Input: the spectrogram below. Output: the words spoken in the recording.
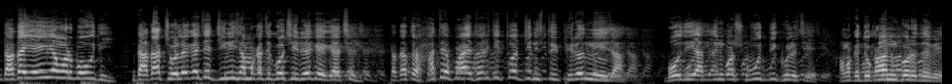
দাদা এই আমার বৌদি। দাদা চলে গেছে জিনিস আমার কাছে গোছি রেখে গেছে। দাদা তোর হাতে পায়ে ধরেছি তোর জিনিস তুই ফেরত নিয়ে যা। বৌদি এতদিন পর সুবুদ্ধি খুলেছে আমাকে দোকান করে দেবে।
